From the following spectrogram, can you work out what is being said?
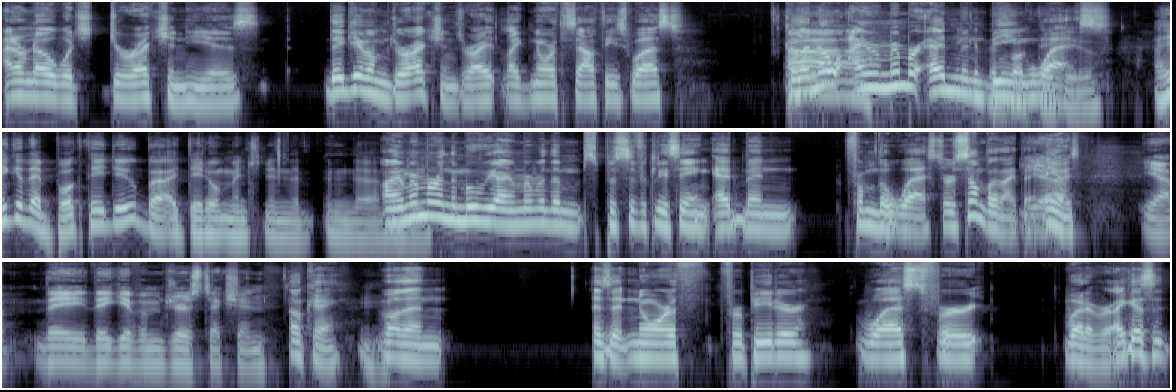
I don't know which direction he is. They give him directions, right? Like north, south, east, west. Because I know Uh, I remember Edmund the being book they west. I think of that book they do, but they don't mention it in the in the. I remember in the movie, I remember them specifically saying Edmund from the west or something like that. Yeah. Anyways, Yeah, they they give him jurisdiction. okay. Mhm. Well then, is it north for Peter, west for whatever? I guess it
